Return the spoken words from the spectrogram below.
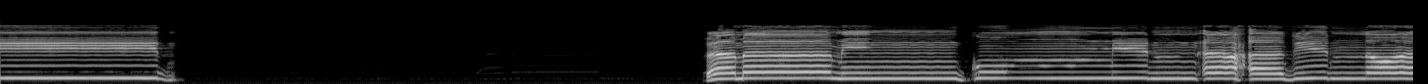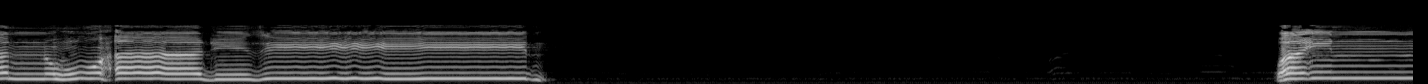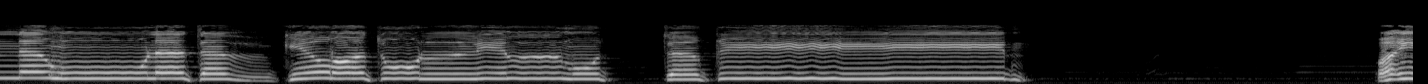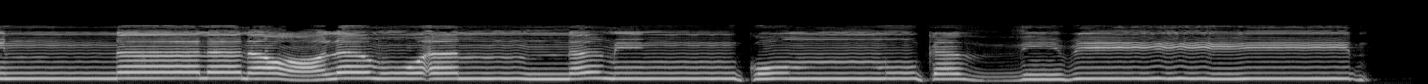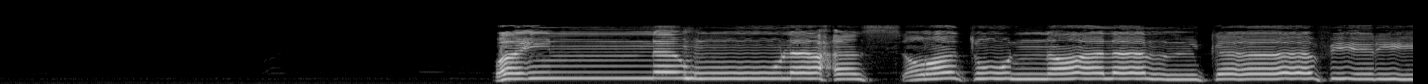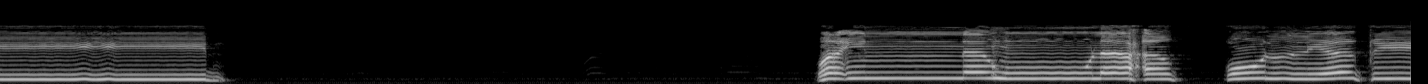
فَمَا مِنكُم مِّنْ أَحَدٍ عَنْهُ حَاجِزِينَ. وَإِنَّهُ لَتَذْكِرَةٌ لِّلْمُتَّقِينَ وَإِنَّا لَنَعْلَمُ أَنَّ مِنكُم مُّكَذِّبِينَ وَإِنَّهُ لَحَسْرَةٌ عَلَى الْكَافِرِينَ وَإِنَّهُ لَحَقُّ الْيَقِينِ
